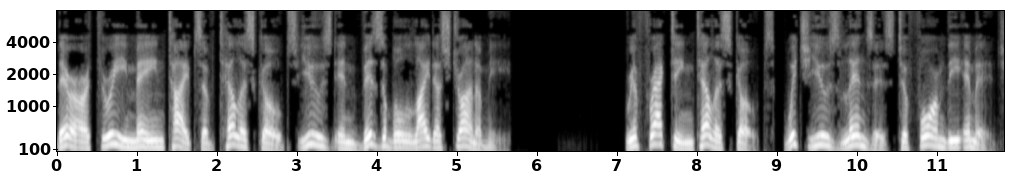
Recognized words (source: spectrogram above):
There are three main types of telescopes used in visible light astronomy. Refracting telescopes, which use lenses to form the image.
